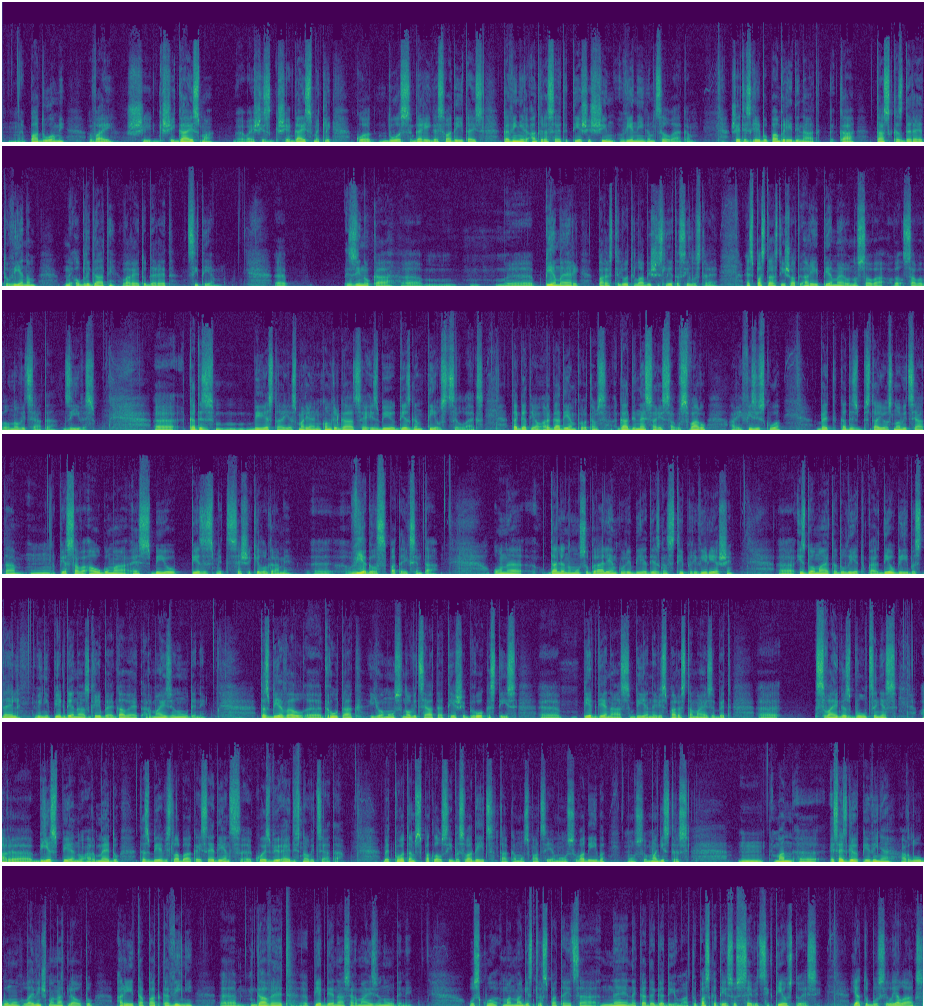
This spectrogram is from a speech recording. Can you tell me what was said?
padomi vai šī, šī gaisma vai šis, šie gaismekļi, ko dos garīgais vadītājs, ka viņi ir adresēti tieši šim vienīgam cilvēkam. Šeit es gribu pabrīdināt, ka tas, kas derētu vienam, ne obligāti varētu derēt citiem. Es zinu, ka piemēri parasti ļoti labi šis lietas ilustrē. Es pastāstīšu arī piemēru no sava, sava vēl noviciāta dzīves. Kad es biju iestājies Marijāņu kongregācijā, es biju diezgan tievs cilvēks. Tagad jau ar gadiem, protams, gadi nes arī savu svaru, arī fizisko, uh, bet kad es stājos noviciātā mm, pie sava auguma, es biju 56 kg viegls, pateiksim tā. Un uh, daļa no mūsu brāļiem, kuri bija diezgan stipri vīrieši, uh, izdomāja tādu lietu, kā dievbības dēļ viņi piekdienās gribēja gavēt ar maizi un ūdeni. Tas bija vēl uh, grūtāk, jo mūsu noviciātā tieši brokastīs uh, piekdienās bija nevis parasta maize, bet uh, svaigas bulciņas ar uh, biespienu, ar medu. Tas bija vislabākais ēdiens, uh, ko es biju ēdis noviciātā. Bet, protams, paklausības vadīts, tā kā mūs mācīja mūsu vadība, mūsu magistrs, mm, man, uh, es aizgāju pie viņa ar lūgumu, lai viņš man atļautu arī tāpat, ka viņi gavēt piekdienās ar maizi un ūdeni. Uz ko man magistrs pateica, ne, nekādā gadījumā, tu paskaties uz sevi, cik tievs tu esi. Ja tu būsi lielāks,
